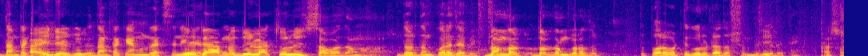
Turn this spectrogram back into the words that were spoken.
দামটা আইডিয়া করে। দামটা কেমন রাখছেন এটা? আপনার দুই লাখ চল্লিশ চাওয়া দাম আমার। দরদাম করা যাবে? দাম দর- দরদাম করা যাবে। তো পরবর্তী গরুটা জি। দর্শকদেরকে দেখাই। আচ্ছা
